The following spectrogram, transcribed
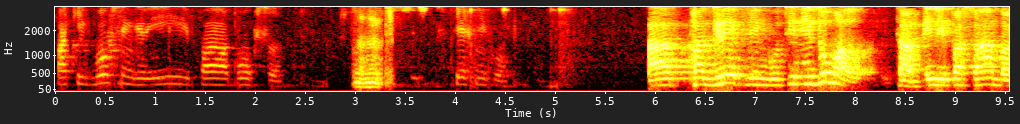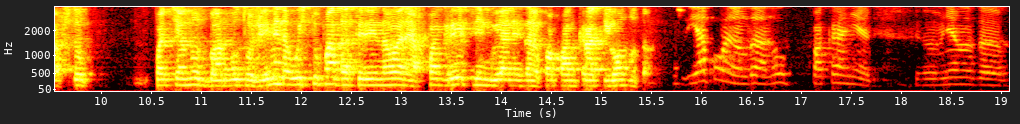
по кикбоксингу и по боксу, чтобы угу. технику. А по греплингу ты не думал там, или по самбо, что подтянуть борьбу тоже? Именно выступать на соревнованиях по греплингу, я не знаю, по панкратиону там. Я понял, да, ну пока нет. Мне надо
